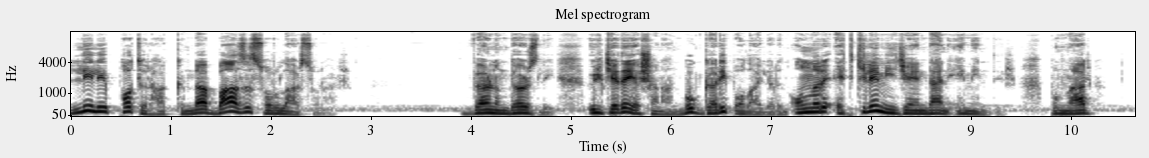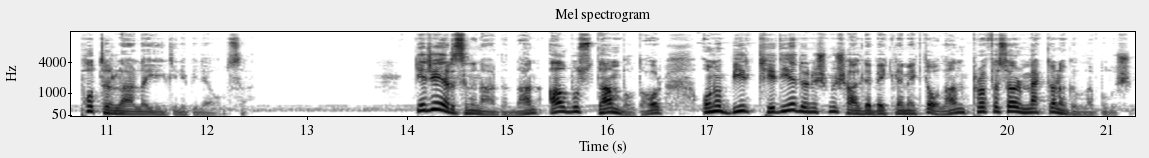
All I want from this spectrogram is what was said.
Lily Potter hakkında bazı sorular sorar. Vernon Dursley, ülkede yaşanan bu garip olayların onları etkilemeyeceğinden emindir. Bunlar Potter'larla ilgili bile olsa. Gece yarısının ardından Albus Dumbledore onu bir kediye dönüşmüş halde beklemekte olan Profesör McGonagall'la buluşur.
